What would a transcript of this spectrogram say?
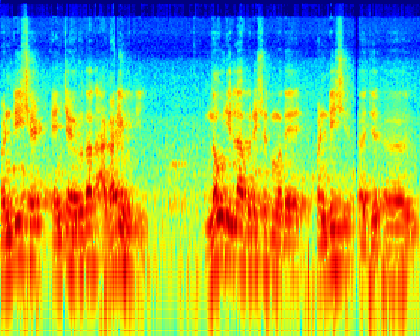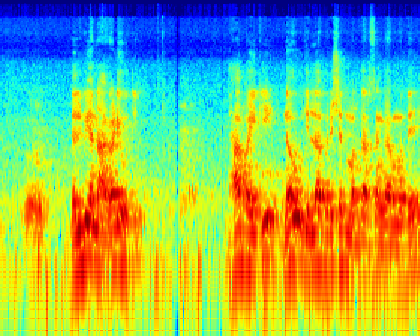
पंडित शेठ यांच्या विरोधात आघाडी होती. नऊ जिल्हा परिषदमध्ये पंडित दलवी ज- यांना आघाडी होती. दहापैकी नऊ जिल्हा परिषद मतदारसंघामध्ये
